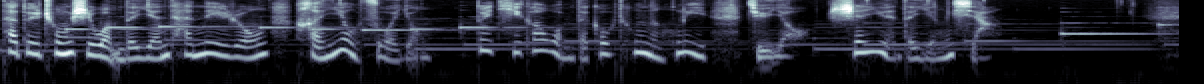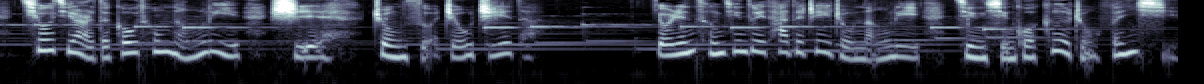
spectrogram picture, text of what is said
它对充实我们的言谈内容很有作用，对提高我们的沟通能力具有深远的影响。丘吉尔的沟通能力是众所周知的，有人曾经对他的这种能力进行过各种分析，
